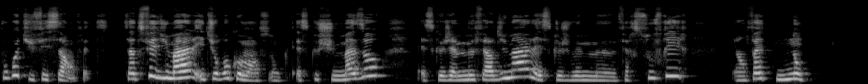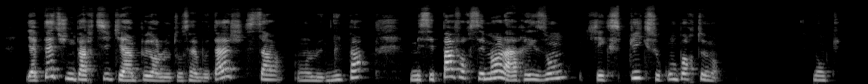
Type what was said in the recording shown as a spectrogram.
pourquoi tu fais ça en fait? Ça te fait du mal et tu recommences. Donc, est-ce que je suis maso? Est-ce que j'aime me faire du mal? Est-ce que je vais me faire souffrir? Et en fait, non. Il y a peut-être une partie qui est un peu dans l'autosabotage, ça, on le nie pas, mais c'est pas forcément la raison qui explique ce comportement. Donc,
